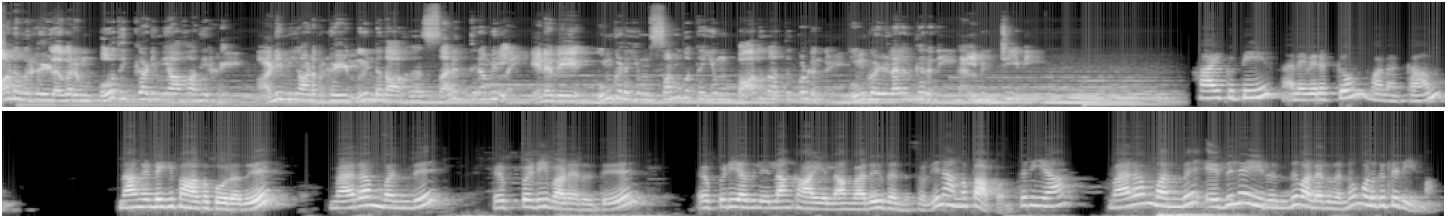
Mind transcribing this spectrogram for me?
மாணவர்கள் எவரும் போதைக்கு அடிமையாகாதீர்கள். அடிமையானவர்கள் மீண்டதாக சரித்திரமில்லை. எனவே உங்களையும் சமூகத்தையும் பாதுகாத்துக் கொள்ளுங்கள். உங்கள் நலன் கருதி கல்வி டிவி. ஹாய் குட்டீஸ். அனைவருக்கும் வணக்கம். நாங்கள் இன்னைக்கு பார்க்க போகிறது மரம் வந்து எப்படி வளருது எப்படி அதில் எல்லாம் காயெல்லாம் வருதுன்னு சொல்லி நாங்கள் பார்ப்போம். சரியா? மரம் வந்து எதில் இருந்து வளருதுன்னு உங்களுக்கு தெரியுமா?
